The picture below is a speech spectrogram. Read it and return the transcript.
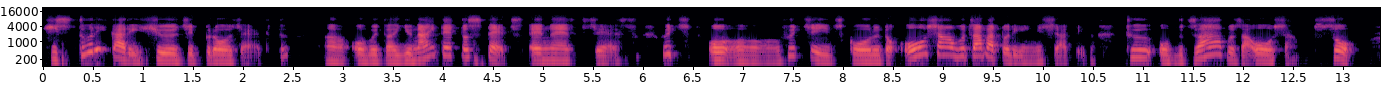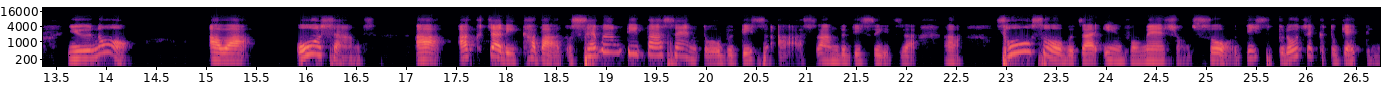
historically huge project uh, of the United States NHS, which, uh, which is called Ocean Observatory Initiative to observe the ocean. So, you know, our oceans are actually covered 70% of this earth and this is the uh, source of the information. So this project getting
